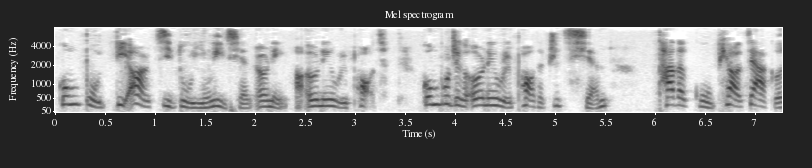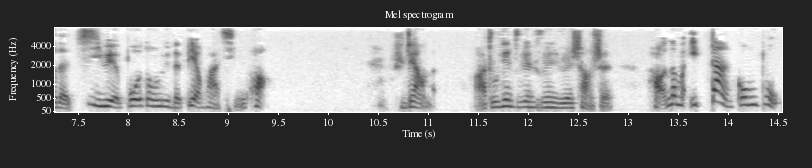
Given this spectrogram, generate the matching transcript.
公布第二季度盈利前 earning 啊 earning report，公布这个 earning report 之前它的股票价格的季月波动率的变化情况，是这样的啊，逐渐逐渐逐渐逐渐上升。好，那么一旦公布，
